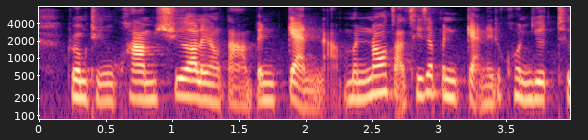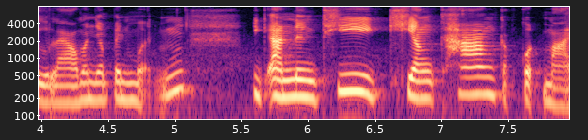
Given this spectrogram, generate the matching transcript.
ๆ รวมถึงความเชื่ออะไรต่างๆ เป็นแก่นอะมันนอกจากที่จะเป็นแก่นให้ทุกคนยึดถือแล้ว มันยังเป็นเหมือน อีกอันหนึ่งที่เคียงข้างกับกฎหมาย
